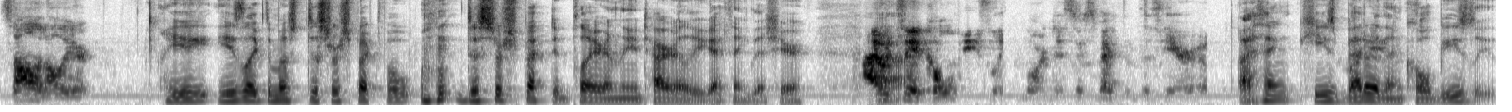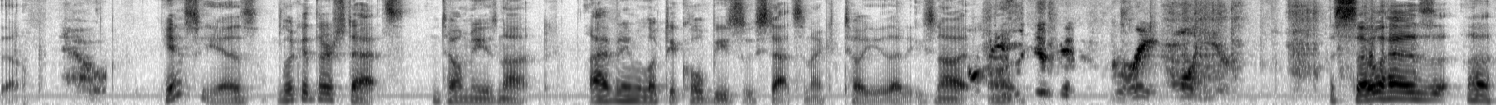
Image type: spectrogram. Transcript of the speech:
solid all year. He he's like the most disrespectful, disrespected player in the entire league. I think this year. I would Uh, say Cole Beasley more disrespected this year. I think he's better than Cole Beasley though. No, Yes, he is. Look at their stats and tell me he's not. I haven't even looked at Cole Beasley's stats, and I can tell you that he's not. Cole Beasley has been great all year. So has uh,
